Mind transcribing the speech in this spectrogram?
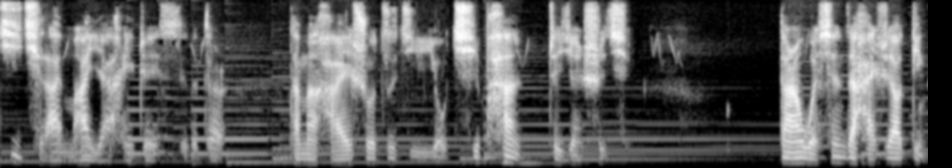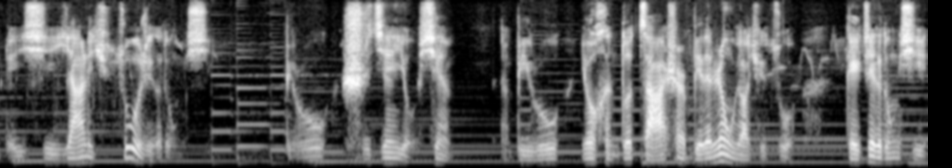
记起来“蚂蚁爱黑”这四个字儿，他们还说自己有期盼这件事情。当然，我现在还是要顶着一些压力去做这个东西，比如时间有限，比如有很多杂事儿、别的任务要去做，给这个东西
